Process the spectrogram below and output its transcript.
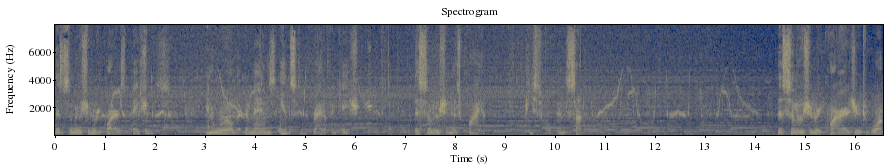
This solution requires patience in a world that demands instant gratification. This solution is quiet, peaceful, and subtle. This solution requires you to walk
